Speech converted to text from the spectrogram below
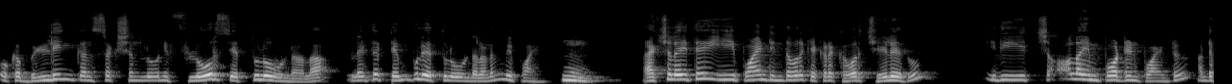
ఒక బిల్డింగ్ కన్స్ట్రక్షన్లోని ఫ్లోర్స్ ఎత్తులో ఉండాలా లేకపోతే టెంపుల్ ఎత్తులో ఉండాలనేది మీ పాయింట్ యాక్చువల్ అయితే ఈ పాయింట్ ఇంతవరకు ఎక్కడ కవర్ చేయలేదు. ఇది చాలా ఇంపార్టెంట్ పాయింట్ అంటే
